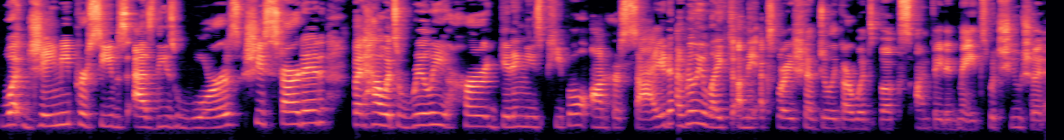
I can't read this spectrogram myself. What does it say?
what Jamie perceives as these wars she started, but how it's really her getting these people on her side. I really liked on the exploration of Julie Garwood's books on Fated Mates, which you should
